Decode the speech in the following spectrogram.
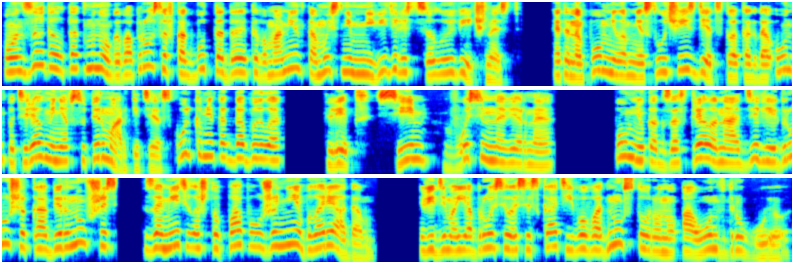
Он задал так много вопросов, как будто до этого момента мы с ним не виделись целую вечность. Это напомнило мне случай из детства, когда он потерял меня в супермаркете. Сколько мне тогда было? Лет семь, восемь, наверное. Помню, как застряла на отделе игрушек, а обернувшись, заметила, что папа уже не было рядом. Видимо, я бросилась искать его в одну сторону, а он в другую.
